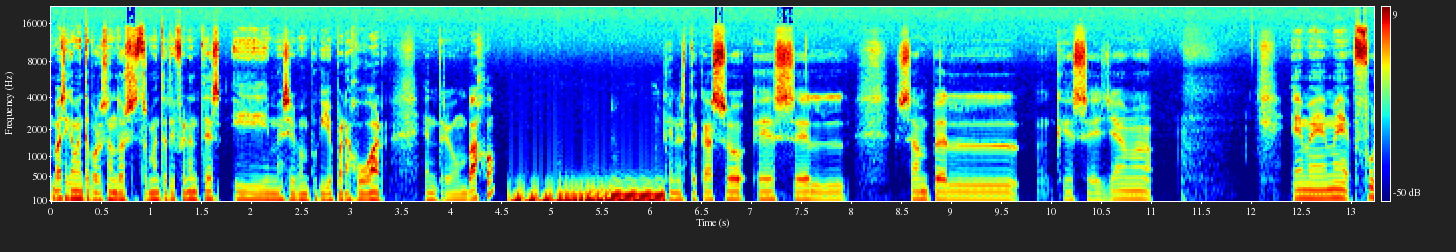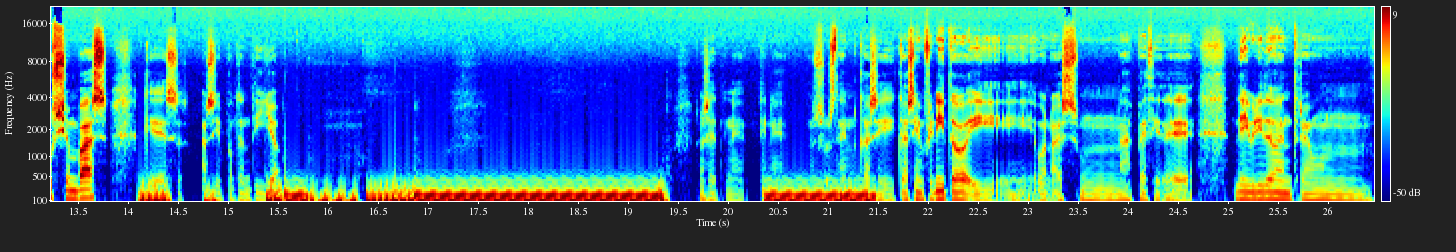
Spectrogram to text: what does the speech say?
básicamente porque son dos instrumentos diferentes y me sirve un poquillo para jugar entre un bajo, que en este caso es el sample que se llama MM Fusion Bass, que es así potentillo. No sé, tiene, tiene sustain casi, casi infinito y, bueno, es una especie de, de híbrido entre un,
